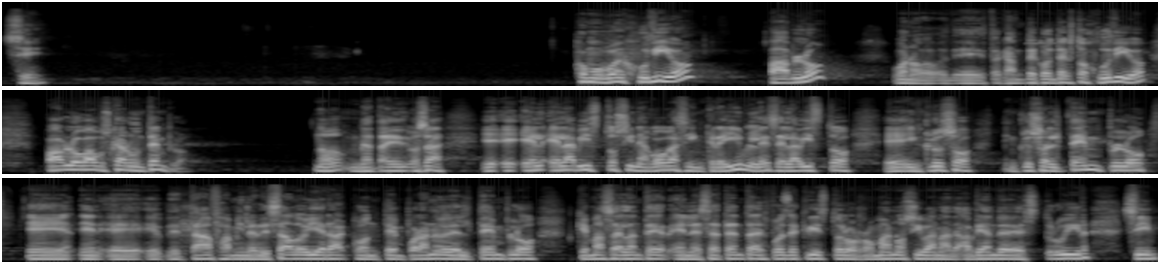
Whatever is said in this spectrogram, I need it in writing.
Sí. Como buen judío, Pablo, bueno, de contexto judío, Pablo va a buscar un templo. ¿No? O sea, e, e, él, ha visto sinagogas increíbles, él ha visto eh, incluso, incluso el templo, eh, eh, estaba familiarizado y era contemporáneo del templo que más adelante, en el 70 después de Cristo, los romanos iban a, habrían de destruir, ¿sí?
